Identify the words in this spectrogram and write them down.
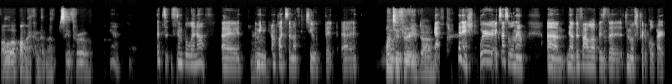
follow up on that commitment see through. Yeah. That's simple enough. Uh, i mean complex enough too that uh, one two three done. Yeah finished. We're accessible now. Um, no the follow-up is the the most critical part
